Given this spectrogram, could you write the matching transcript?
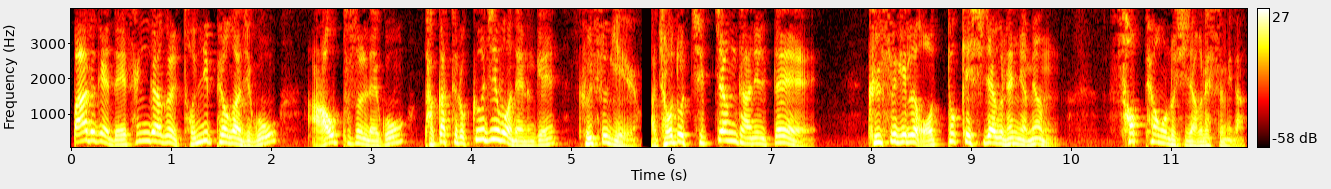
빠르게 내 생각을 덧입혀 가지고 아웃풋을 내고 바깥으로 끄집어내는 게 글쓰기예요. 아, 저도 직장 다닐 때 글쓰기를 어떻게 시작을 했냐면 서평으로 시작을 했습니다.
